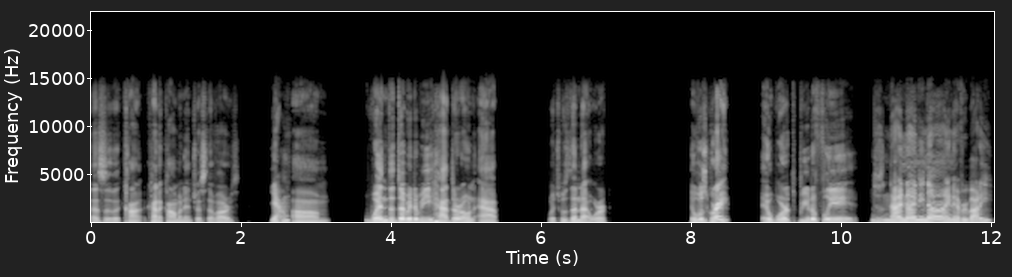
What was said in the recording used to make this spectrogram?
That's the con- kind of common interest of ours. yeah. Um, when the WWE had their own app, which was the network, it was great. It worked beautifully. Just nine ninety nine. Everybody.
